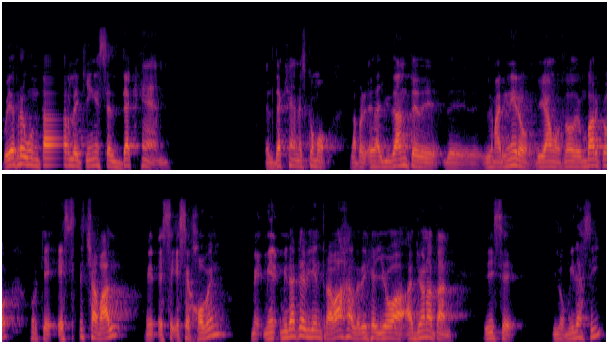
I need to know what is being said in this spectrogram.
voy a preguntarle quién es el deckhand. El deckhand es como el ayudante de, del marinero, digamos, ¿no? de un barco, porque ese chaval, ese joven, Mira, qué bien trabaja, le dije yo a, Jonathan. Y dice, y lo mira así,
